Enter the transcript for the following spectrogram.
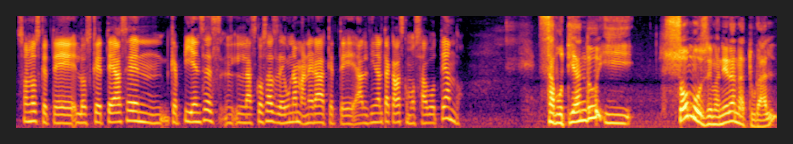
Son los que te los que te hacen que pienses las cosas de una manera que te al final te acabas como saboteando. Saboteando y somos de manera natural,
